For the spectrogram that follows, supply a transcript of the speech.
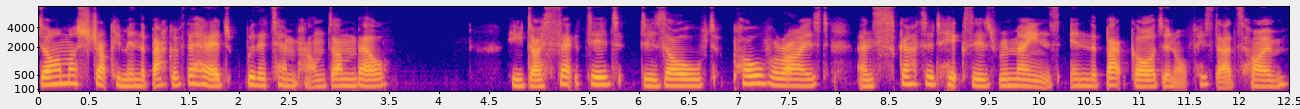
Dahmer struck him in the back of the head with a 10 pound dumbbell. He dissected, dissolved, pulverized, and scattered Hicks's remains in the back garden of his dad's home.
